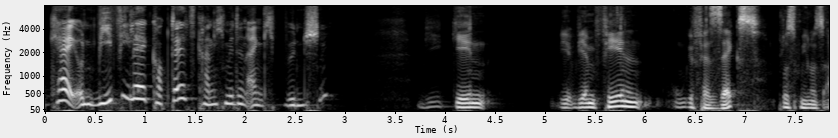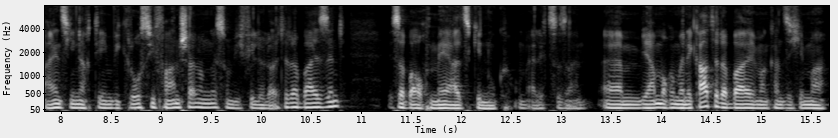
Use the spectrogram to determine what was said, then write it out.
Okay, und wie viele Cocktails kann ich mir denn eigentlich wünschen? Wir gehen, wir, wir empfehlen ungefähr sechs plus minus eins, je nachdem, wie groß die Veranstaltung ist und wie viele Leute dabei sind. Ist aber auch mehr als genug, um ehrlich zu sein. Ähm, wir haben auch immer eine Karte dabei, man kann sich immer,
